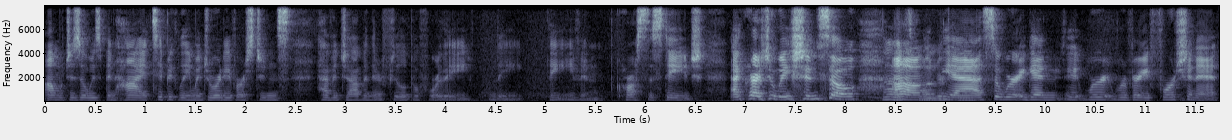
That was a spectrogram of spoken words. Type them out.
um, which has always been high. Typically a majority of our students have a job in their field before they they they even cross the stage at graduation. So um, yeah, so we're again we're we're very fortunate.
